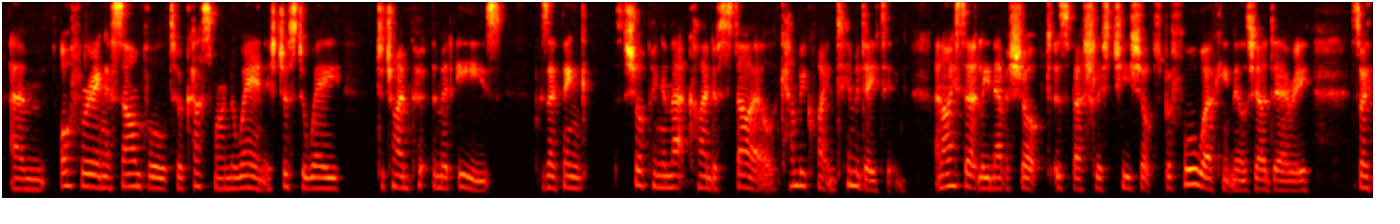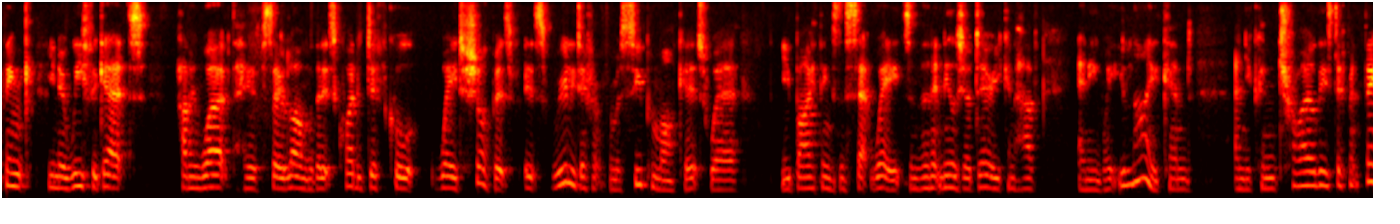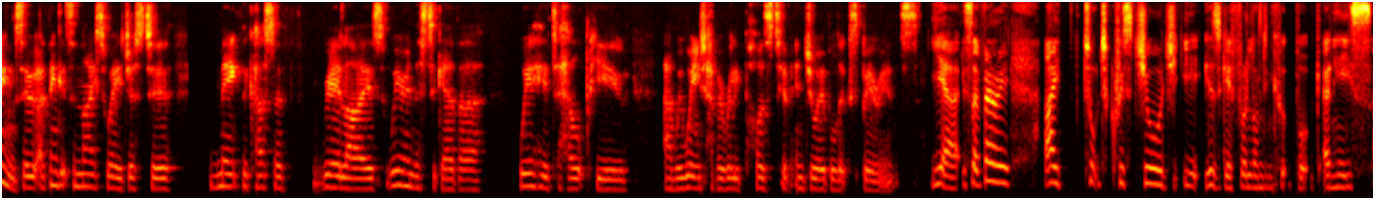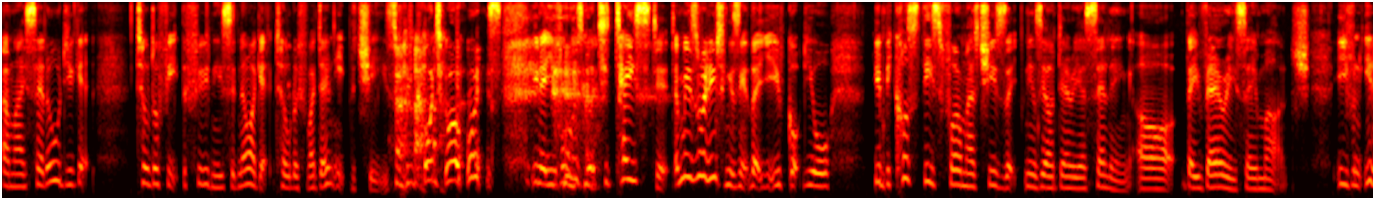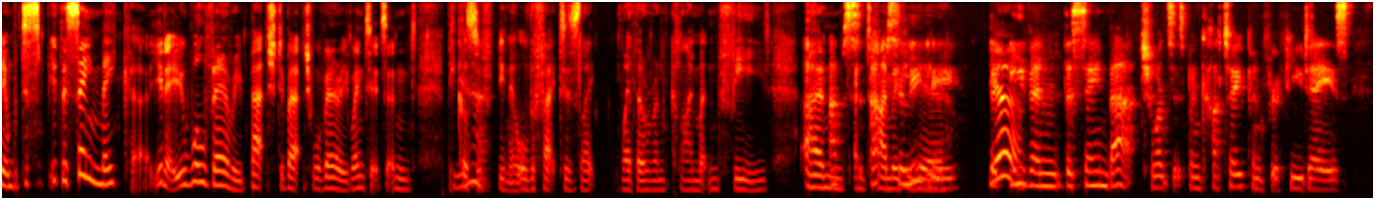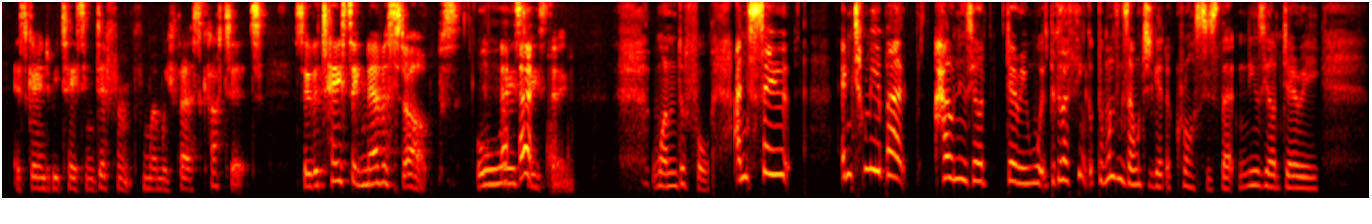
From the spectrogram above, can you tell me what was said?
Um, offering a sample to a customer on the way in is just a way to try and put them at ease because I think shopping in that kind of style can be quite intimidating. And I certainly never shopped at specialist cheese shops before working at Neal's Yard Dairy. So I think, you know, we forget having worked here for so long that it's quite a difficult way to shop. It's it's really different from a supermarket where you buy things in set weights and then at Neal's Yard Dairy you can have any weight you like and and you can try all these different things. So I think it's a nice way just to make the customer realize we're in this together, we're here to help you, and we want you to have a really positive, enjoyable experience. Yeah, it's a very. I talked to Chris George years ago for a London cookbook, and he's and I said, "Oh, do you get told off eat the food?" And he said, "No, I get told off if I don't eat the cheese. You've got to always, you know, you've always got to taste it. I mean, it's really interesting, isn't it, that you've got your, you know, because these farmhouse cheeses that Neal's Yard Dairy are selling are they vary so much. Even you know, just the same maker, you know, it will vary batch to batch, will vary, won't it? And because Yeah. of you know all the factors like weather and climate and feed and, Abs- and time absolutely. of year. But Yeah. even the same batch, once it's been cut open for a few days, it's going to be tasting different from when we first cut it. So the tasting never stops. Always tasting. Wonderful. And so, and tell me about how Neal's Yard Dairy works, because I think the one of the things I wanted to get across is that Neal's Yard Dairy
